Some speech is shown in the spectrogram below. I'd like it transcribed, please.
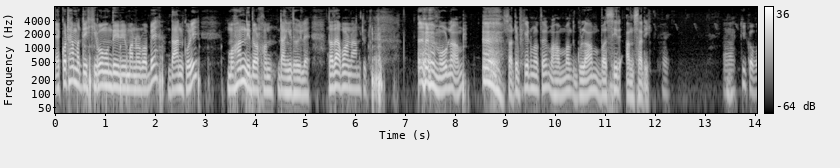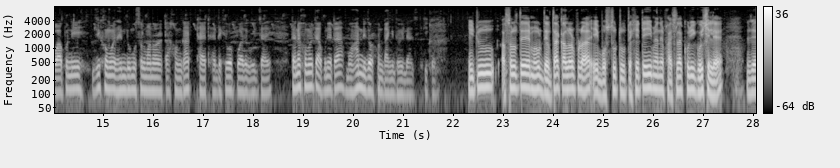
একঠা মাটি শিৱ মন্দিৰ নিৰ্মাণৰ বাবে দান কৰি মহান নিদৰ্শন দাঙি ধৰিলে। দাদা আপোনাৰ নামটো কি? মোৰ নাম চাৰ্টিফিকেট মতে মহম্মদ গোলাম বাছিৰ আনচাৰী কি ক'ব? আপুনি যি সময়ত হিন্দু মুছলমানৰ এটা সংঘাত ঠায়ে ঠায়ে দেখিব পোৱা যায় তেনে সময়তে আপুনি এটা মহান নিদৰ্শন দাঙি ধৰিলে আজি। কি ক'ব? এইটো আচলতে মোৰ দেউতা কালৰ পৰা এই বস্তুটো তেখেতেই মানে ফাইচলা কৰি গৈছিলে। যে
